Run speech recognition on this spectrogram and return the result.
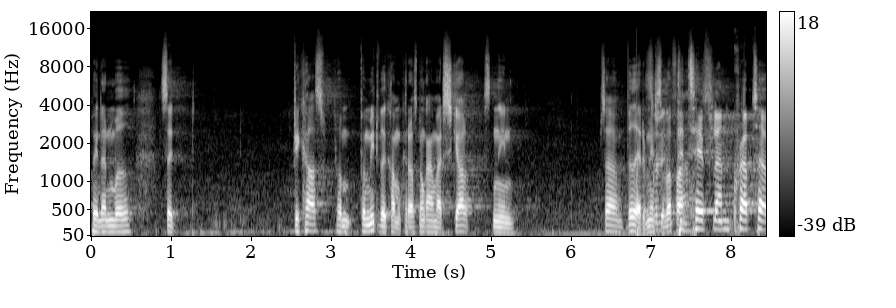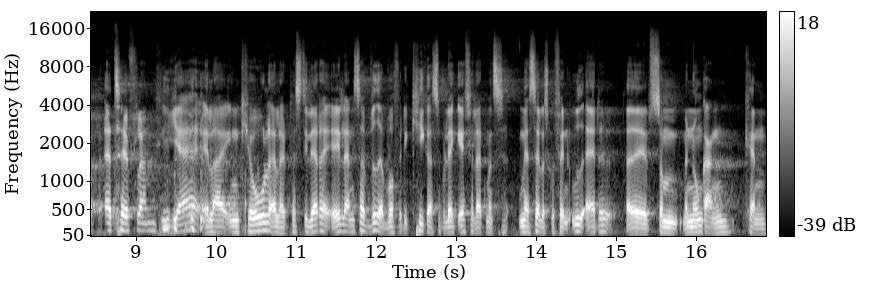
en eller anden måde. Så det kan også, på, på mit vedkommende kan det også nogle gange være et skjold, sådan en, så ved jeg det mindste, hvorfor. Det er teflon, crop top er teflon. ja, eller en kjole, eller et par stiletter, eller et eller andet, så ved jeg, hvorfor de kigger, så bliver jeg ikke efterladt med, med selv at skulle finde ud af det, øh, som man nogle gange kan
